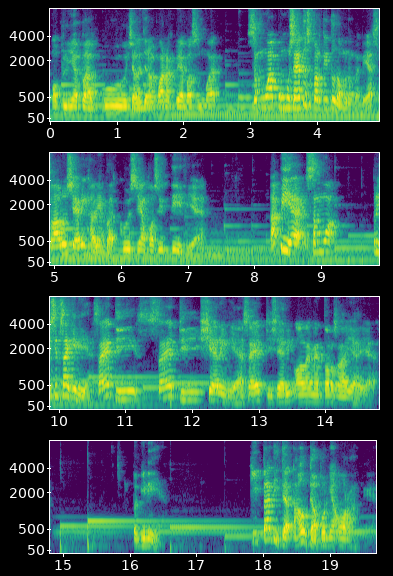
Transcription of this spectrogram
mobilnya bagus, jalan-jalan ke anak apa semua. Semua pengusaha itu seperti itu teman-teman ya, selalu sharing hal yang bagus, yang positif ya. Tapi ya semua prinsip saya gini ya, saya di saya di sharing ya, saya di sharing oleh mentor saya ya begini ya, kita tidak tahu dapurnya orang ya.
